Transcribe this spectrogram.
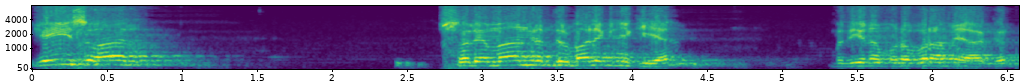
یہی سوال سلیمان عبد المالک نے کیا مدینہ منورہ میں آ کر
